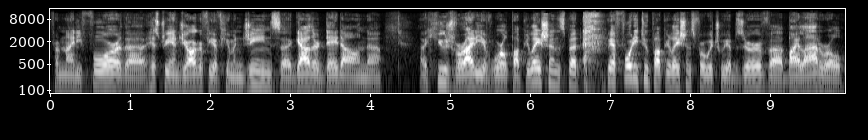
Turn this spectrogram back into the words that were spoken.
from 94, The History and Geography of Human Genes, uh, gathered data on uh, a huge variety of world populations, but we have 42 populations for which we observe uh, bilateral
